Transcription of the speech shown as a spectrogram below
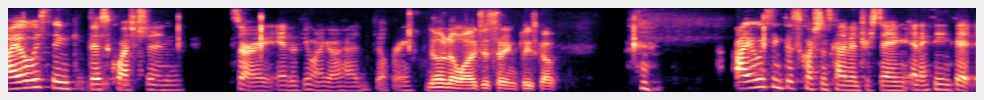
I always think this question, sorry, Andrew, if you want to go ahead, feel free. No, no, I was just saying, please go. I always think this question is kind of interesting. And I think that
